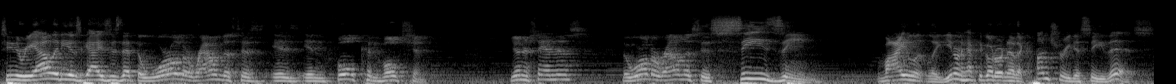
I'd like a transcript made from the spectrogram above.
See, the reality is, guys, is that the world around us is, is in full convulsion. You understand this? The world around us is seizing violently. You don't have to go to another country to see this.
